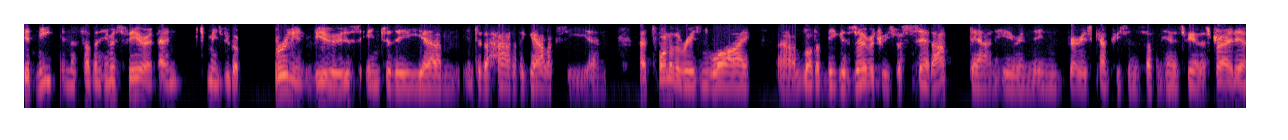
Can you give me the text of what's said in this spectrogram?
Sydney in the southern hemisphere, and, which means we've got brilliant views into the um, into the heart of the galaxy. And that's one of the reasons why uh, a lot of big observatories were set up down here in, in various countries in the southern hemisphere, in Australia,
